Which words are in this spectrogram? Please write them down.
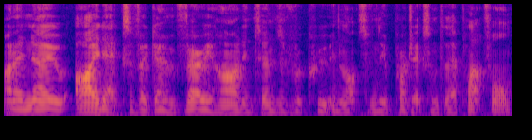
And I know IDEX are going very hard in terms of recruiting lots of new projects onto their platform.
